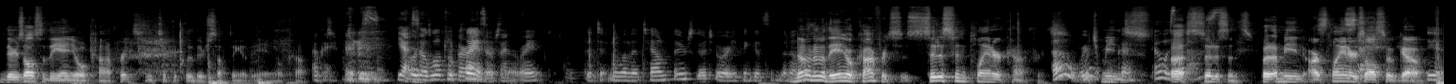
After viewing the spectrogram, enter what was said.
there's also the annual conference, and typically there's something at the annual conference. Okay. yeah, For- so we'll for keep our eyes planners, open. though, right? The, t- the one that town players go to, or you think it's something else? No, no, the annual conference is Citizen Planner Conference. Oh, really? Which means Okay. Oh, us, us? citizens. But I mean, our planners also go. Yeah.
